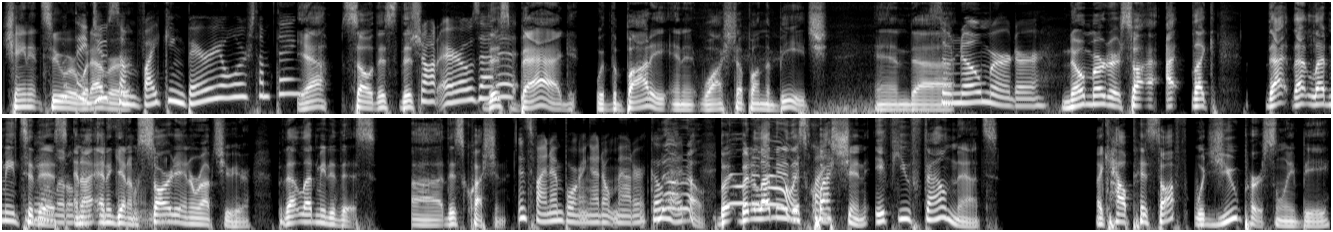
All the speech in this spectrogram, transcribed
chain it to or they whatever. do some Viking burial or something? yeah. So this this Shot arrows at this it. bag with the body in it washed up on the beach, and uh, so no murder. no murder. So I, I like that. That led me to this, and I and again, I'm sorry to interrupt you here, but that led me to this. Uh, this question. It's fine. I'm boring. I don't matter. Go no, ahead. no, no. But No, but it no, led me to this it's fine. question: If you found that, like, how pissed off would you personally be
